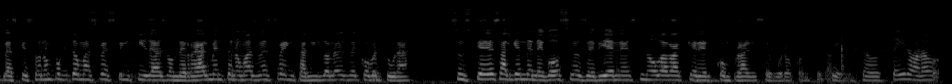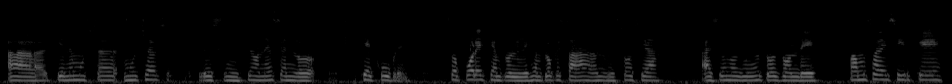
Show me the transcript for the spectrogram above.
las que son un poquito más restringidas, donde realmente nomás ves 30 mil dólares de cobertura. Si usted es alguien de negocios, de bienes, no va a querer comprar el seguro con State Auto. Sí, so State Auto uh, tiene muchas restricciones en lo que cubren. So, por ejemplo, el ejemplo que estaba mi socia hace unos minutos, donde vamos a decir que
